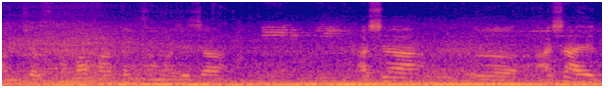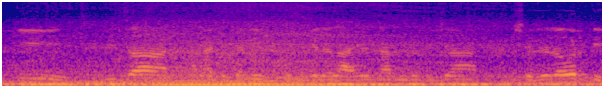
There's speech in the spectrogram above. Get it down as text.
आमच्या समा मातंग समाजाच्या अशा आशा आहेत की तिचा या ठिकाणी खून केलेला आहे. कारण का तिच्या शरीरावरती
